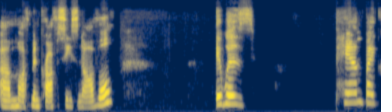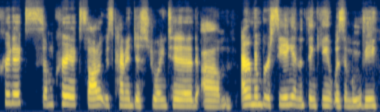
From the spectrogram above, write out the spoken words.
um, Mothman Prophecies novel. It was panned by critics. Some critics thought it was kind of disjointed. Um, I remember seeing it and thinking it was a movie.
